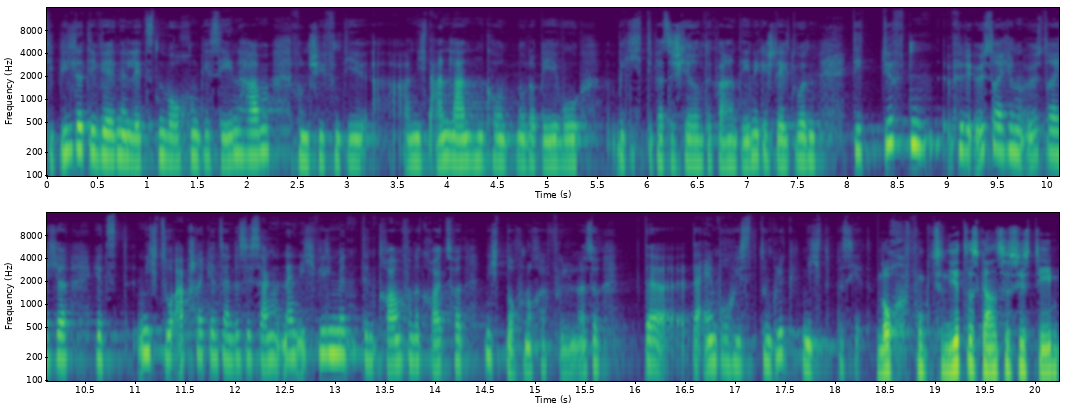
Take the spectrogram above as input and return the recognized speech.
die Bilder, die wir in den letzten Wochen gesehen haben, von Schiffen, die nicht anlanden konnten oder B, wo wirklich die Passagiere unter Quarantäne gestellt wurden, die dürften für die Österreicherinnen und Österreicher jetzt nicht so abschreckend sein, dass sie sagen, nein, ich will mir den Traum von der Kreuzfahrt nicht doch noch erfüllen. Also der, der, Einbruch ist zum Glück nicht passiert. Noch funktioniert das ganze System,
